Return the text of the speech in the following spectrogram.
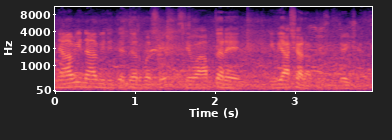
અને આવીને આવી રીતે દર વર્ષે સેવા આપતા રહે, એવી આશા રાખું છું. જય શ્રી.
